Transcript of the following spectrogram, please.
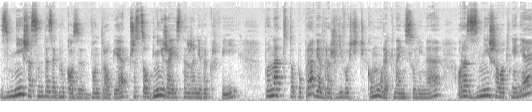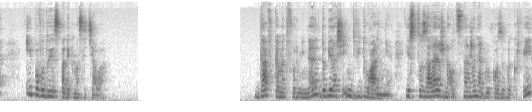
zmniejsza syntezę glukozy w wątrobie, przez co obniża jej stężenie we krwi. Ponadto poprawia wrażliwość komórek na insulinę oraz zmniejsza łaknienie i powoduje spadek masy ciała. Dawkę metforminy dobiera się indywidualnie. Jest to zależne od stężenia glukozy we krwi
